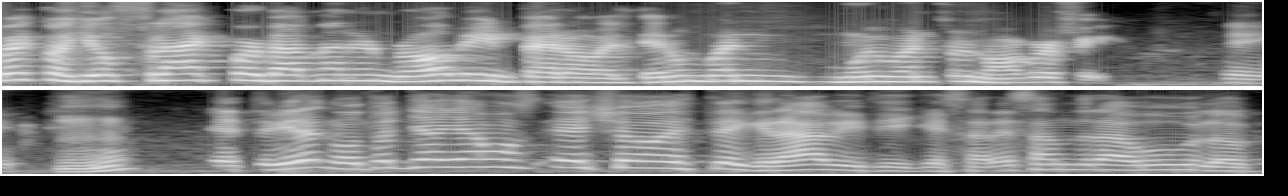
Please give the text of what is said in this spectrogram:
pues cogió flag por Batman and Robin, pero él tiene un buen, muy buen filmography. Sí. este, mira, nosotros ya habíamos hecho este Gravity, que sale Sandra Bullock.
